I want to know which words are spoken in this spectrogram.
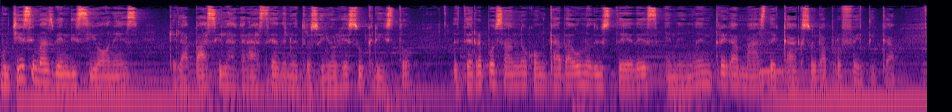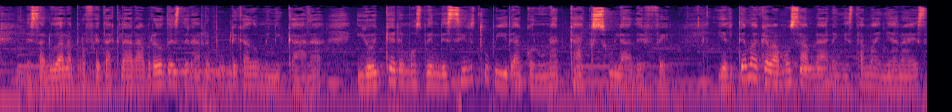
Muchísimas bendiciones, que la paz y la gracia de nuestro Señor Jesucristo esté reposando con cada uno de ustedes en una entrega más de cápsula profética. Les saluda la profeta Clara Abreu desde la República Dominicana y hoy queremos bendecir tu vida con una cápsula de fe. Y el tema que vamos a hablar en esta mañana es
